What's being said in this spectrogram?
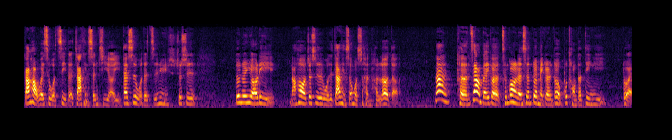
刚好维持我自己的家庭生计而已。但是我的子女就是敦敦有礼，然后就是我的家庭生活是很和乐的。那可能这样的一个成功的人生，对每个人都有不同的定义。对，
